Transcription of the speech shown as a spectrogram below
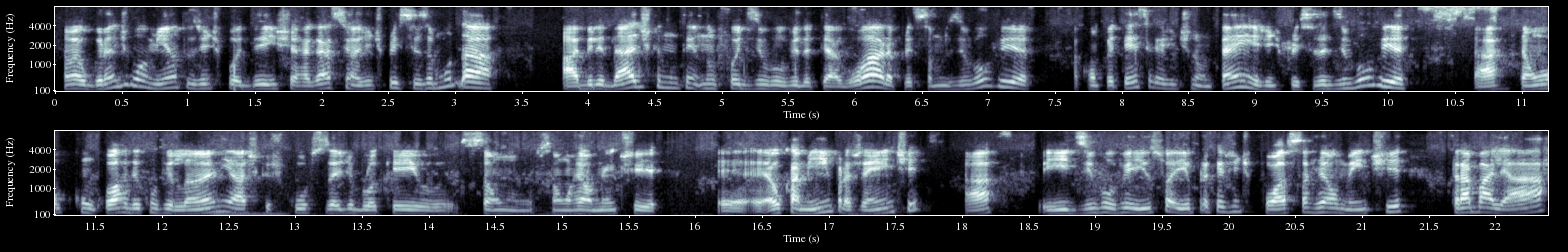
Então, é o grande momento de a gente poder enxergar assim: ó, a gente precisa mudar a habilidade que não, tem, não foi desenvolvida até agora, precisamos desenvolver. A competência que a gente não tem, a gente precisa desenvolver. Tá? Então, concordo com o Vilani, acho que os cursos aí de bloqueio são, são realmente é, é o caminho para a gente, tá? e desenvolver isso aí para que a gente possa realmente trabalhar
